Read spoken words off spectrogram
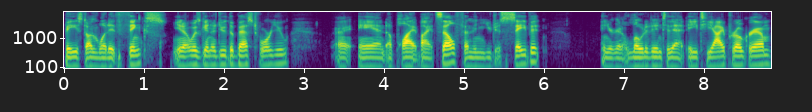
based on what it thinks you know is going to do the best for you, uh, and apply it by itself, and then you just save it, and you're going to load it into that ATI program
